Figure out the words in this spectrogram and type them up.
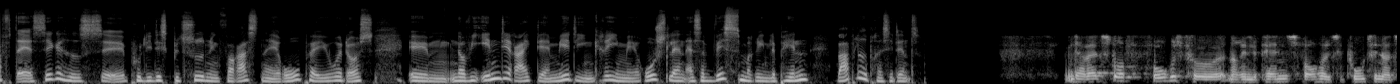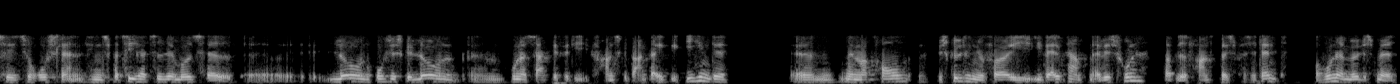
haft af sikkerhedspolitisk betydning for resten af Europa i øvrigt også, øhm, når vi indirekte er midt i en krig med Rusland, altså hvis Marine Le Pen var blevet præsident? Der har været et stort fokus på Marine Le Pens forhold til Putin og til, til Rusland. Hendes parti har tidligere modtaget øh, lån, russiske lån. Øh, hun har sagt det, fordi franske banker ikke vil give hende det. Øh, men Macron beskyldte hende jo for i, i valgkampen, at hvis hun var blevet fransk præsident, og hun havde mødtes med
